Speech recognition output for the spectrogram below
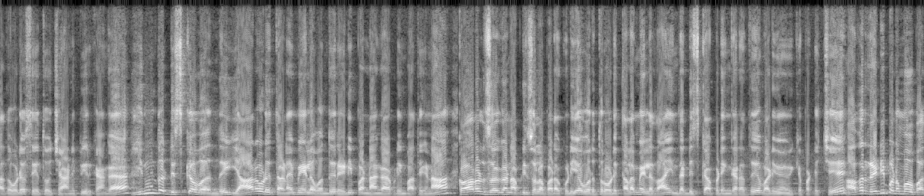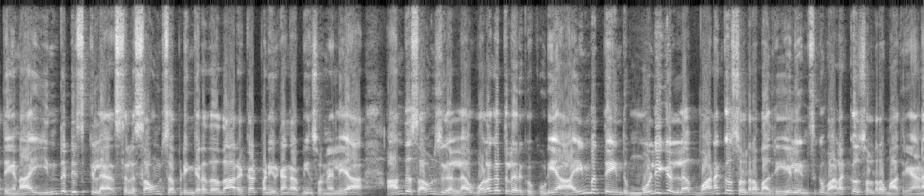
அதோட சேர்த்து வச்சு அனுப்பி அனுப்பியிருக்காங்க. இந்த டிஸ்கை வந்து யாரோட தலைமையில் வந்து ரெடி பண்ணாங்க அப்படின்னு பார்த்தீங்கன்னா காரல் ஜகன் அப்படின்னு சொல்லப்படக்கூடிய ஒருத்தரோட தலைமையில் தான் இந்த டிஸ்க் அப்படிங்கிறது வடிவமைக்கப்பட்டுச்சு. அவர் ரெடி பண்ணும்போது பார்த்தீங்கன்னா இந்த டிஸ்கில் சில சவுண்ட்ஸ் அப்படிங்கிறத தான் ரெக்கார்ட் பண்ணியிருக்காங்க அப்படின்னு சொன்னேன் இல்லையா? அந்த சவுண்ட்ஸ்களில் உலகத்தில் இருக்கக்கூடிய ஐம்பத்தைந்து மொழிகளில் வணக்கம் சொல்கிற மாதிரி ஏலியன்ஸுக்கு வணக்கம் சொல்கிற மாதிரியான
